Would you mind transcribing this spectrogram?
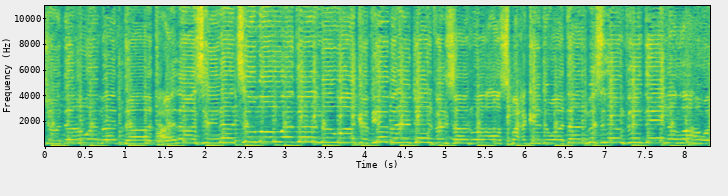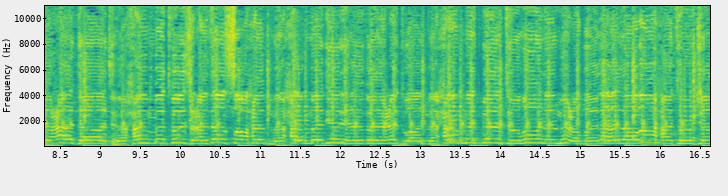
جوده ومدات. على سيرة سمو المواقف يبهج الفرسان وأصبح قدوة. محمد فزعة الصاحب محمد يرهب العدوان. محمد بتهون المعضلة لا راحت وجات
